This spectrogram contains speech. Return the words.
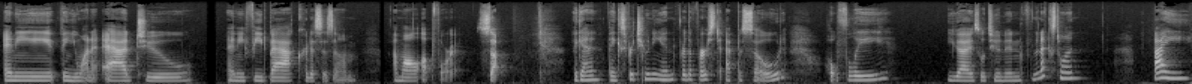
anything you want to add to any feedback, criticism, I'm all up for it. So, again, thanks for tuning in for the first episode hopefully, you guys will tune in for the next one. Bye.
